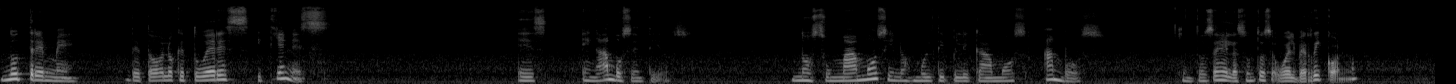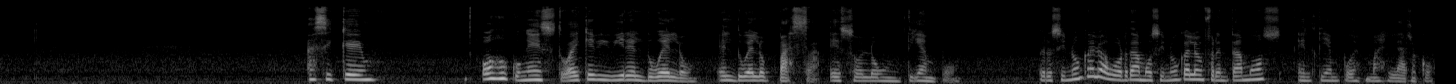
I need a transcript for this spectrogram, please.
nútreme de todo lo que tú eres y tienes. Es en ambos sentidos. Nos sumamos y nos multiplicamos ambos. Y entonces el asunto se vuelve rico, ¿no? Así que, ojo con esto, hay que vivir el duelo. El duelo pasa, es solo un tiempo. Pero si nunca lo abordamos, si nunca lo enfrentamos, el tiempo es más largo.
